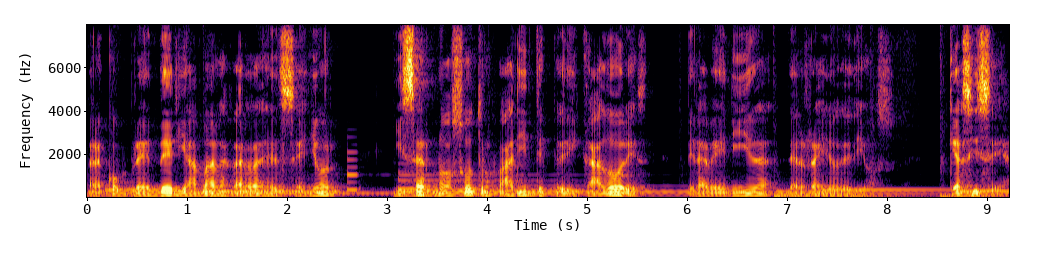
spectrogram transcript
para comprender y amar las verdades del Señor y ser nosotros valientes predicadores de la venida del reino de Dios. Que así sea.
